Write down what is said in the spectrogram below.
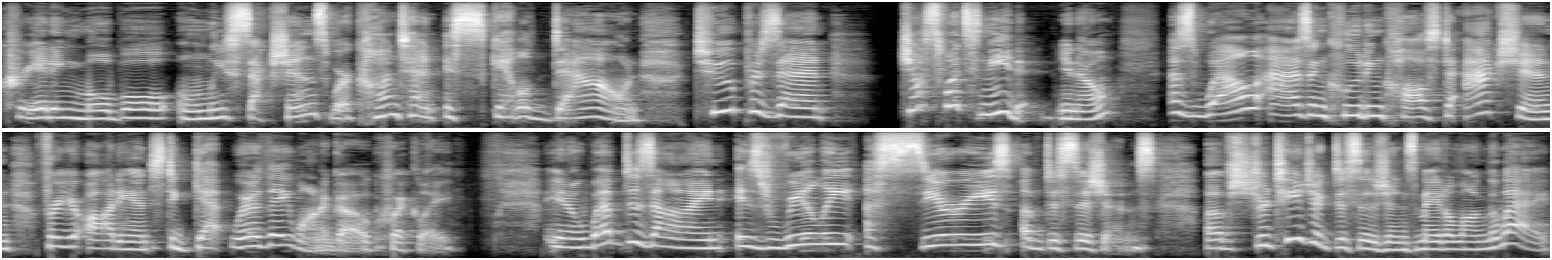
creating mobile only sections where content is scaled down to present just what's needed, you know, as well as including calls to action for your audience to get where they want to go quickly. You know, web design is really a series of decisions, of strategic decisions made along the way.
